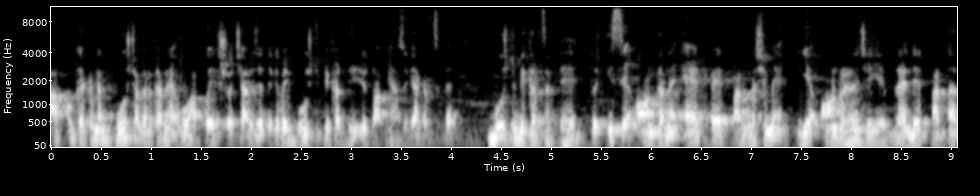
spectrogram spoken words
आपको क्या करना है? बूस्ट अगर करना है, वो आपको एक्स्ट्रा चार्ज देते कि भाई बूस्ट भी कर दीजिए तो आप यहाँ से क्या कर सकते हैं? बूस्ट भी कर सकते हैं। तो इसे ऑन करना है। एड पेड पार्टनरशिप में ये ऑन रहना चाहिए। ब्रांडेड पार्टनर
